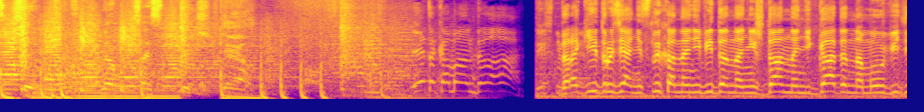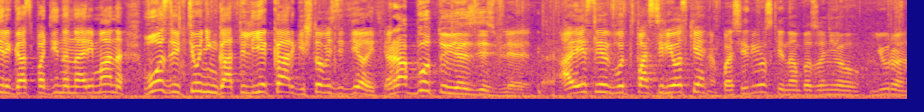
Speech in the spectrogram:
a chick. Never chase a bitch. Это команда А. Дорогие друзья, неслыханно, невиданно, нежданно, негаданно мы увидели господина Наримана возле тюнинга ателье Карги. Что вы здесь делаете? Работаю я здесь, блядь. А если вот по-серьезки? По-серьезки нам позвонил Юра,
